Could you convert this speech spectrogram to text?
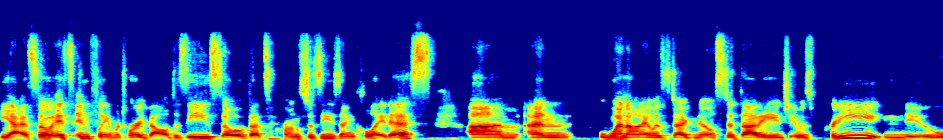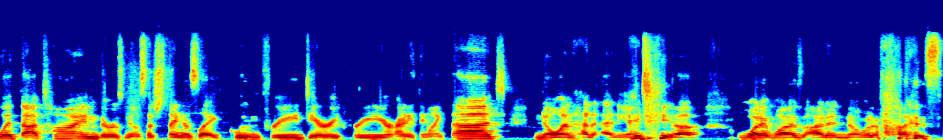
yeah, so it's inflammatory bowel disease. So that's Crohn's disease and colitis. Um, and when I was diagnosed at that age, it was pretty new at that time. There was no such thing as like gluten free, dairy free, or anything like that. No one had any idea what it was. I didn't know what it was.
